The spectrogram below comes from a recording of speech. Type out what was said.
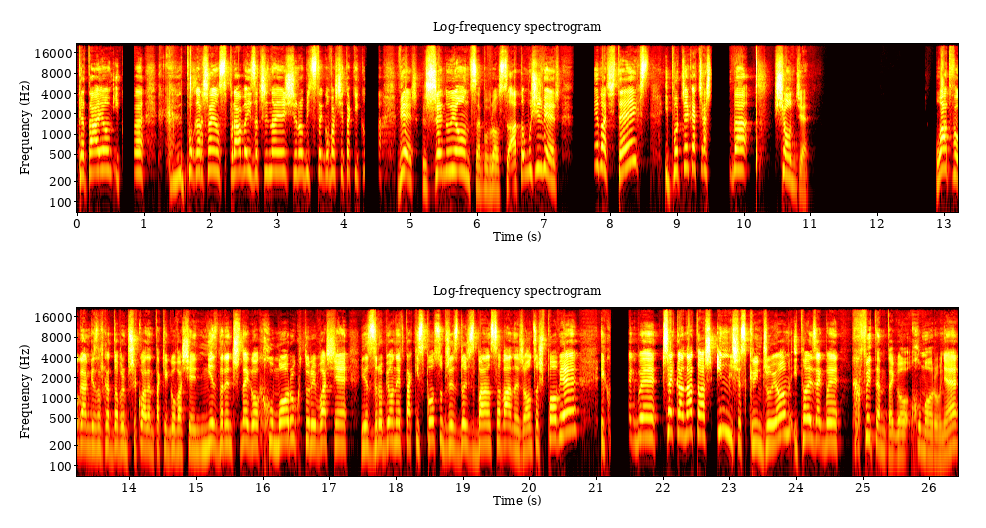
gadają i pogarszają sprawę i zaczynają się robić z tego właśnie takie wiesz, żenujące po prostu, a to musisz, wiesz, jebać tekst i poczekać aż kurwa siądzie. Łatwo Gang jest na przykład dobrym przykładem takiego właśnie niezręcznego humoru, który właśnie jest zrobiony w taki sposób, że jest dość zbalansowany, że on coś powie i jakby czeka na to, aż inni się skrinżują i to jest jakby chwytem tego humoru, nie?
